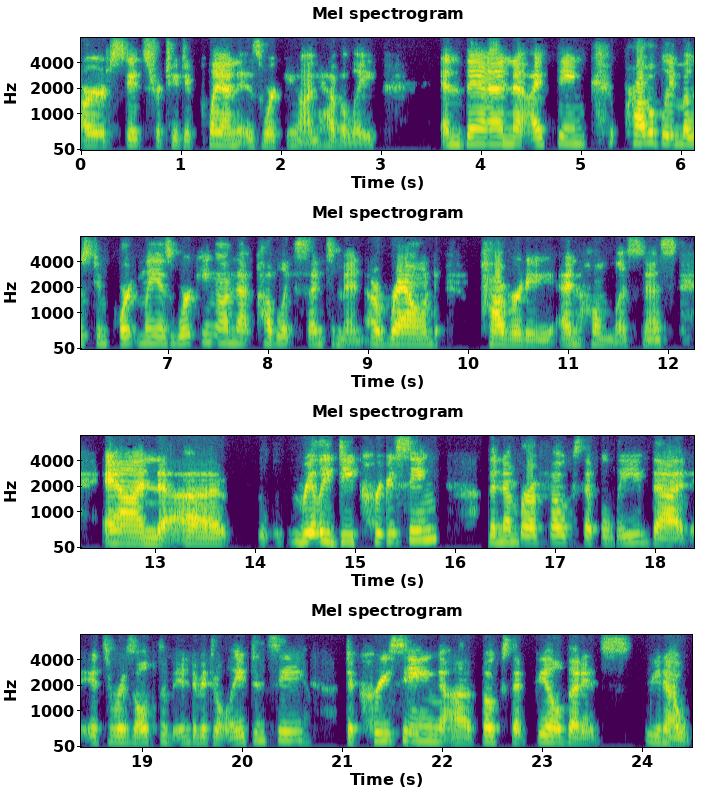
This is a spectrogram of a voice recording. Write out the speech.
our state strategic plan is working on heavily. And then I think probably most importantly is working on that public sentiment around poverty and homelessness and uh, really decreasing the number of folks that believe that it's a result of individual agency, decreasing uh, folks that feel that it's, you know,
